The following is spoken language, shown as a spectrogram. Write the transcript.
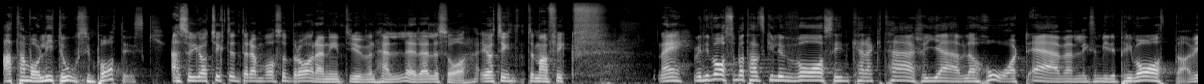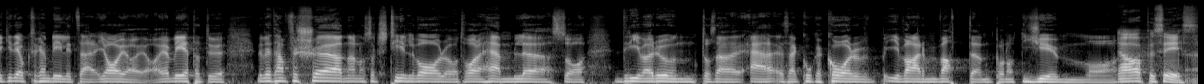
att han var lite osympatisk. Alltså jag tyckte inte den var så bra den intervjun heller, eller så. Jag tyckte inte man fick... f- Nej. Men det var som att han skulle vara sin karaktär så jävla hårt, även liksom i det privata. Vilket också kan bli lite så här: ja, ja, ja, jag vet att du... Du vet, han förskönar någon sorts tillvaro att vara hemlös och driva runt och så här, ä, så här, koka korv i varmvatten på något gym och... Ja, precis.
